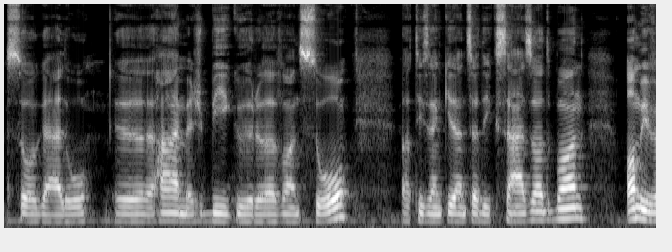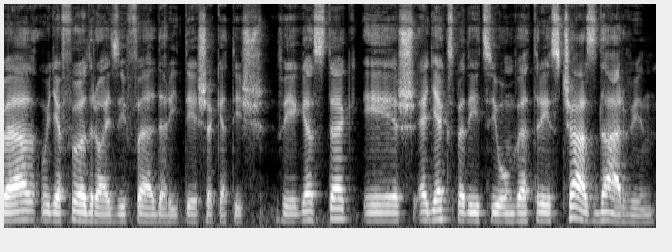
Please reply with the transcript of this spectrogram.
szolgáló HMS Beagle-ről van szó a 19. században, amivel ugye földrajzi felderítéseket is végeztek, és egy expedíción vett részt Charles Darwin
